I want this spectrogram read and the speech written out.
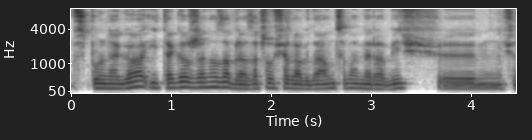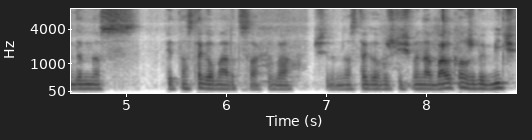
wspólnego i tego, że no dobra, zaczął się lockdown, co mamy robić? Ym, 17, 15 marca chyba, 17 wyszliśmy na balkon, żeby bić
